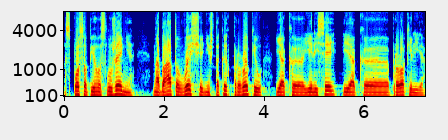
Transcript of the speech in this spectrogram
спосіб його служення набагато вищий, ніж таких пророків, як е, Єлісей і як е, пророк Ілія.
